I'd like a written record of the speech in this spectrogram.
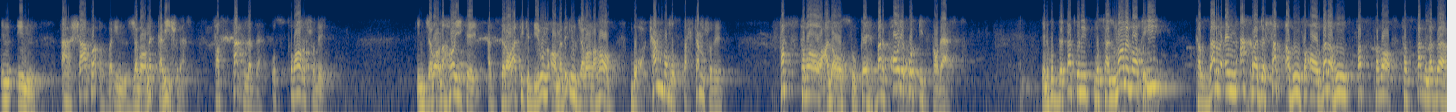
این این و این جوانه قوی شده است. فاستغلظه استوار شده. این جوانه هایی که از زراعتی که بیرون آمده این جوانه ها محکم و مستحکم شده. فاستوا علی سوقه بر پای خود ایستاده است. یعنی خوب دقت کنید مسلمان واقعی که زرع اخرج شطعه فآذره فاستوا فاستغلظ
